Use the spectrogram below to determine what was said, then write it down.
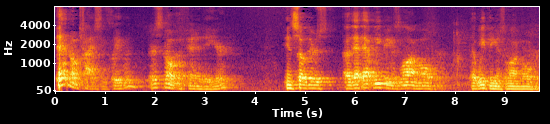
They have no ties in Cleveland. There's no affinity here. And so there's, uh, that, that weeping is long over. That weeping is long over.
